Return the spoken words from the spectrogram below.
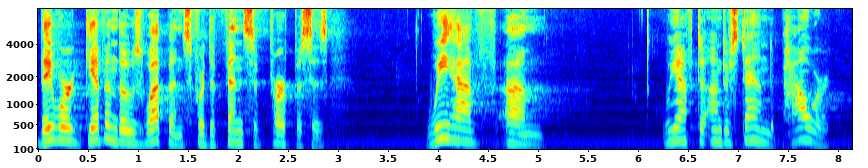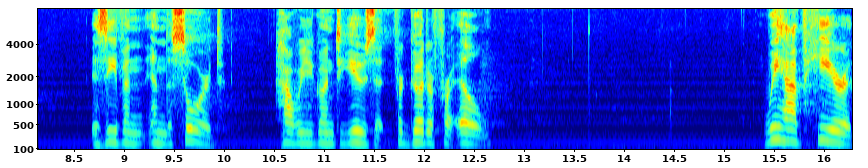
They were given those weapons for defensive purposes we have, um, we have to understand the power is even in the sword. How are you going to use it, for good or for ill? We have here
